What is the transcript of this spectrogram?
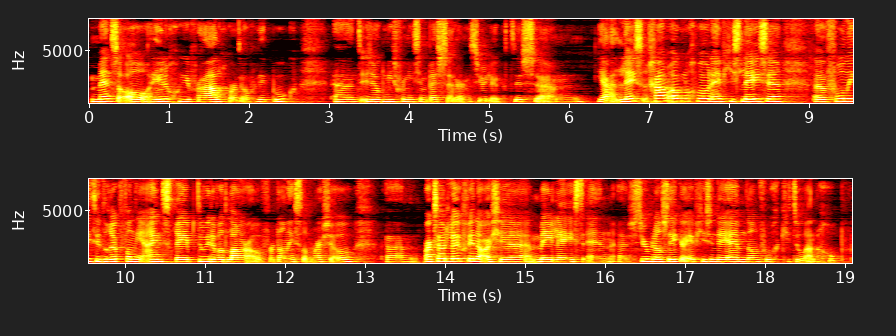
mensen al hele goede verhalen gehoord over dit boek. Uh, het is ook niet voor niets een bestseller natuurlijk. Dus um, ja, lees, ga hem ook nog gewoon eventjes lezen. Uh, voel niet de druk van die eindstreep. Doe je er wat langer over, dan is dat maar zo. Um, maar ik zou het leuk vinden als je meeleest. En stuur me dan zeker eventjes een DM, dan voeg ik je toe aan de groep.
